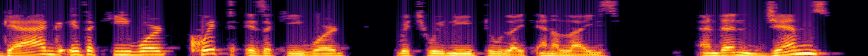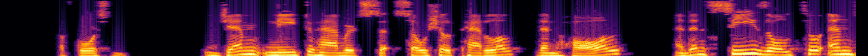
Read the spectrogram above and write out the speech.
Gag is a keyword. Quit is a keyword, which we need to, like, analyze. And then gems, of course, gem need to have its social parallel, then haul, and then seize also, and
